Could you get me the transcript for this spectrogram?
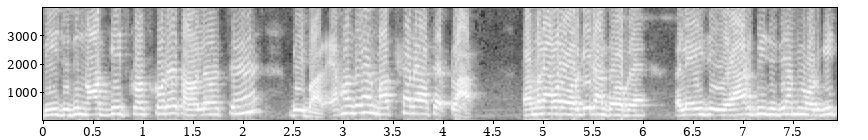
বি যদি নট গেট ক্রস করে, তাহলে হচ্ছে বি বার এখন দেখেন মাঝখানে আছে প্লাস তার মানে আমার অর্গেট আনতে হবে। তাহলে এই যে এ আর বি যদি আমি অর্গেট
